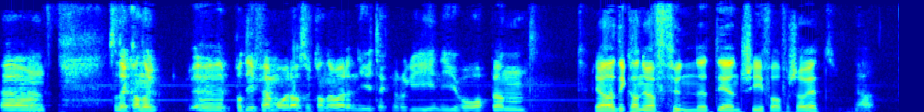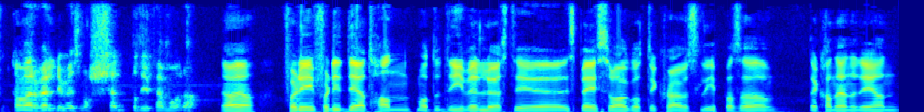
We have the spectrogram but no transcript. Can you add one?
Um, Så det kan jo eh, På de fem åra så kan det jo være ny teknologi, nye våpen. Ja, de kan jo ha funnet igjen Chief òg, for så vidt. Det kan være veldig mye som har skjedd på de fem åra. Ja, ja. Fordi, fordi det at han på en måte driver løst i space og har gått i cryosleep altså, Det kan hende de har en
